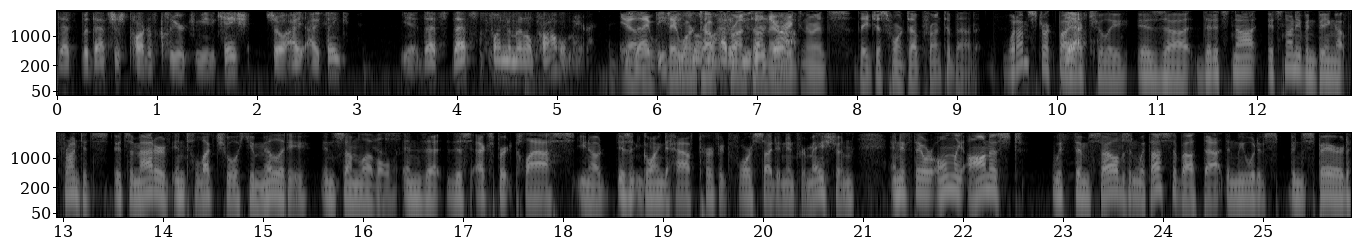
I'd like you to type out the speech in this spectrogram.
that, but that's just part of clear communication. So I, I think, yeah, that's that's the fundamental problem here. Yeah, they, they weren't don't know upfront on their job. ignorance. They just weren't upfront about it. What I'm struck by Yeah. actually is uh, that it's not it's not even being upfront. It's it's a matter of intellectual humility in some level, in that this expert class, you know, isn't going to have perfect foresight and information. And if they were only honest with themselves and with us about that, then we would have been spared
